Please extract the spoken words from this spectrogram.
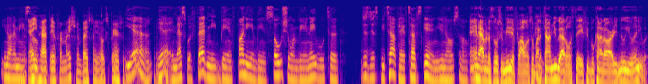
You know what I mean? So and you had the information based on your experiences. yeah, mm-hmm. yeah, and that's what fed me being funny and being social and being able to just just be tough, have tough skin, you know. So And having a social media following, so by the mm-hmm. time you got on stage, people kind of already knew you anyway.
